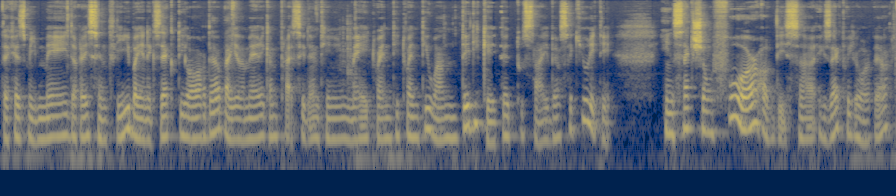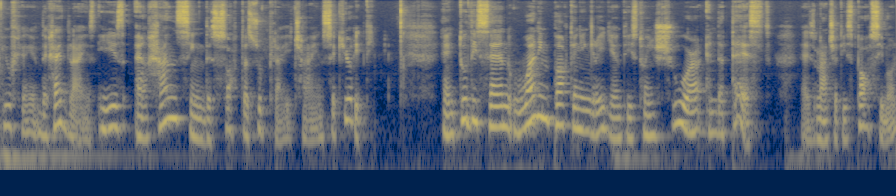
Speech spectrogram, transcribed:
that has been made recently by an executive order by an American president in May 2021 dedicated to cybersecurity. In section 4 of this uh, executive order, the headlines is Enhancing the Software Supply Chain Security. And to this end, one important ingredient is to ensure and attest, as much as is possible,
